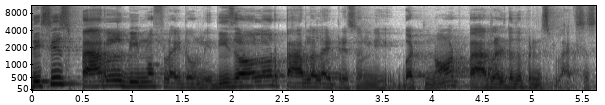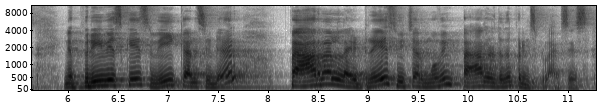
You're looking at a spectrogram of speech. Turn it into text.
This is parallel beam of light only. These all are parallel light rays only, but not parallel to the principal axis. In a previous case, we consider parallel light rays which are moving parallel to the principal axis.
